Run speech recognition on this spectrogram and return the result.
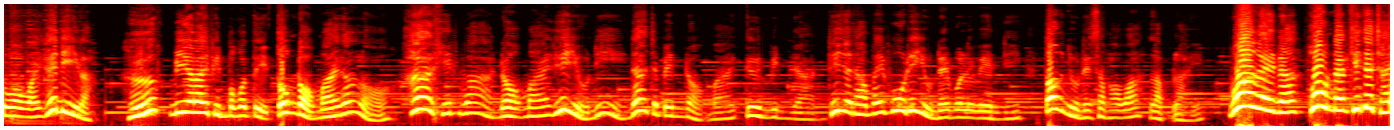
ตัวไว้ให้ดีล่ะ เฮ้ยมีอะไรผิดปกติตรงดอกไม้งั้นหรอ ข้าคิดว่าดอกไม้ที่อยู่นี่น่าจะเป็นดอกไม้กลืนวิญญาณ ที่จะทำให้ผู้ที่อยู่ในบริเวณนี้ ต้องอยู่ในสภาวะหลับไหล ว่าไงนะ พวกนั้นคิดจะใช้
